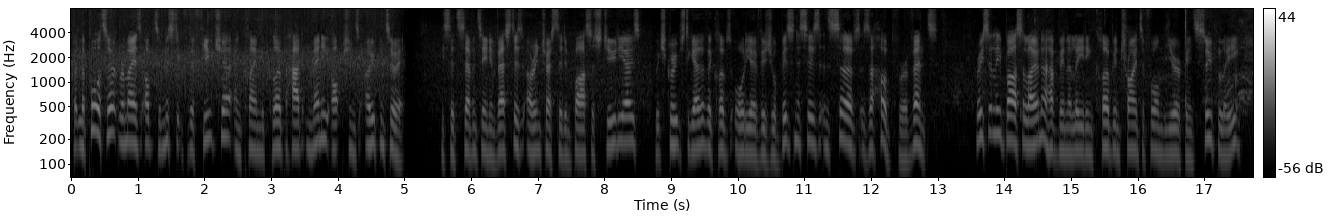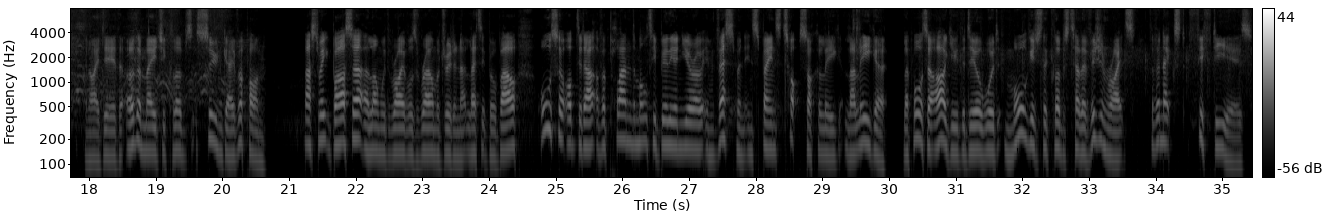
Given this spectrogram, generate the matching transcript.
But Laporta remains optimistic for the future and claimed the club had many options open to it. He said 17 investors are interested in Barca Studios, which groups together the club's audiovisual businesses and serves as a hub for events. Recently, Barcelona have been a leading club in trying to form the European Super League, an idea that other major clubs soon gave up on. Last week, Barca, along with rivals Real Madrid and Athletic Bilbao, also opted out of a planned multi billion euro investment in Spain's top soccer league, La Liga. Laporta argued the deal would mortgage the club's television rights for the next 50 years.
